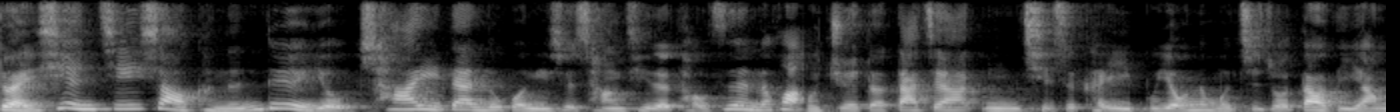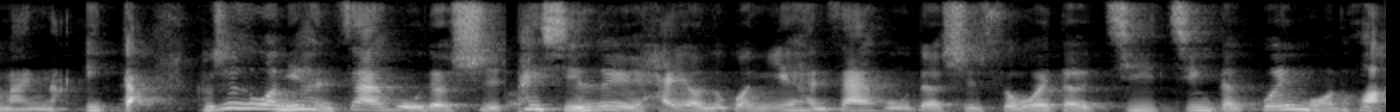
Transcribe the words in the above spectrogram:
短线绩效可能略有差异，但如果你是长期的投资人的话，我觉得大家嗯，其实可以不用那么执着，到底要买哪一档。可是如果你很在乎的是配息率，还有如果你也很在乎的是所谓的基金的规模的话，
